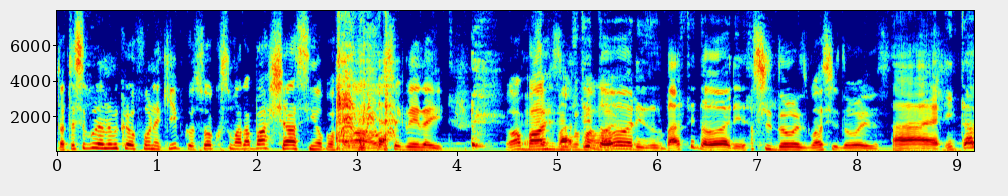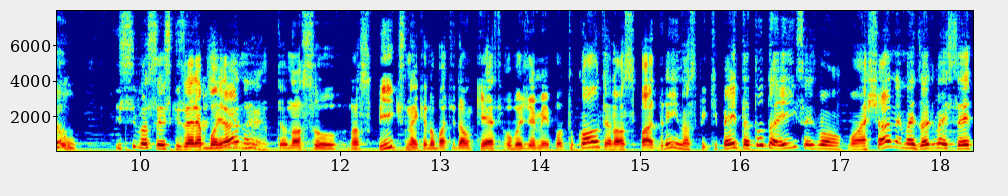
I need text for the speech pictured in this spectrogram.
tô até segurando o microfone aqui, porque eu sou acostumado a baixar assim, ó, pra falar. Olha o segredo aí. Eu abaixo assim pra falar. Bastidores, os bastidores. Bastidores, bastidores. Ah, então, Então, E se vocês quiserem apoiar, né? né? Tem o nosso, nosso Pix, né? Que é no batidãocast.gmail.com, tem o nosso padrinho, nosso PicPay, tá tudo aí, vocês vão, vão achar, né? Mas hoje vai ser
